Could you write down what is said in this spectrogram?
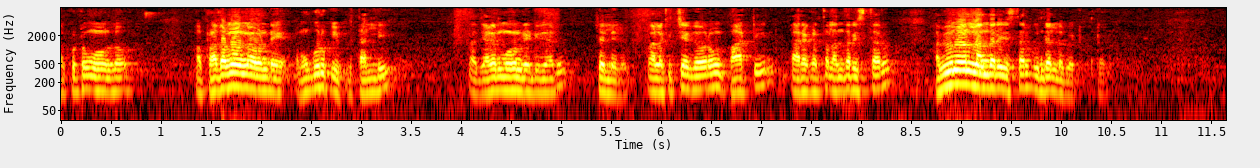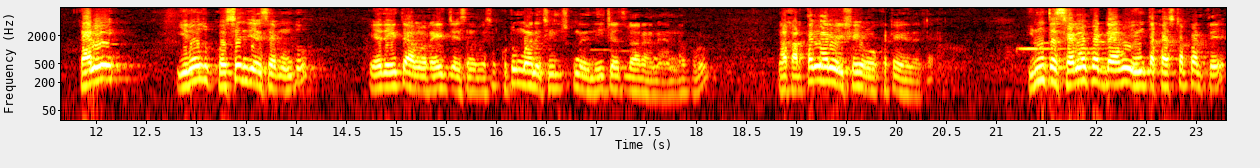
ఆ కుటుంబంలో ఆ ప్రథమంగా ఉండే ముగ్గురుకు ఇప్పుడు తల్లి జగన్మోహన్ రెడ్డి గారు చెల్లెలు. వాళ్ళకి ఇచ్చే గౌరవం పార్టీ కార్యకర్తలు అందరూ ఇస్తారు అభిమానులు అందరూ ఇస్తారు గుండెల్లో పెట్టుకుంటారు. కానీ ఈరోజు క్వశ్చన్ చేసే ముందు ఏదైతే ఆమె రైజ్ చేసిన విషయం కుటుంబాన్ని చీల్చుకునేది నీ చేతులారా అని అన్నప్పుడు నాకు అర్థం కాని విషయం ఒకటే ఏదంటే ఇంత శ్రమ పడ్డాము ఇంత కష్టపడితే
